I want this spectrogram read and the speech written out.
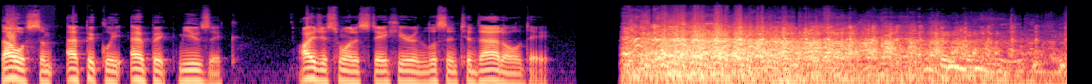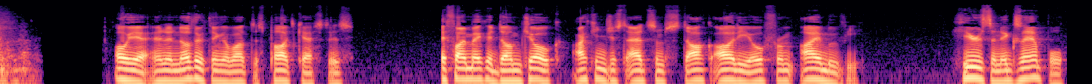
That was some epically epic music. I just want to stay here and listen to that all day. oh, yeah, and another thing about this podcast is if I make a dumb joke, I can just add some stock audio from iMovie. Here's an example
